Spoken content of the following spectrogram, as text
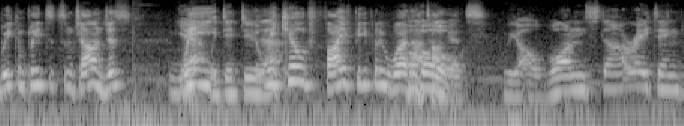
We completed some challenges. Yeah, we, did do that. We killed five people who weren't our Oh. targets. We got a one star rating.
